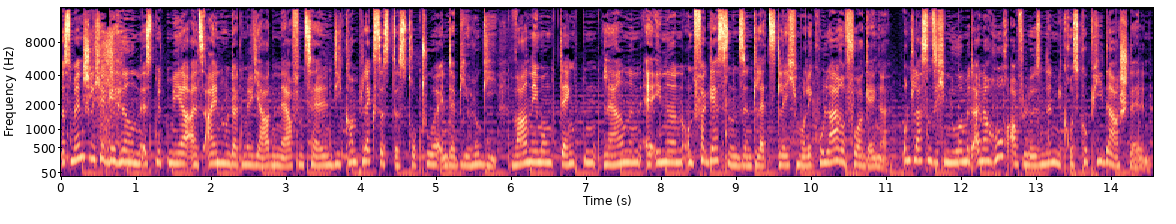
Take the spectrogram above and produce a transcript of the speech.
Das menschliche Gehirn ist mit mehr als 100 Milliarden Nervenzellen die komplexeste Struktur in der Biologie. Wahrnehmung, Denken, Lernen, Erinnern und Vergessen sind letztlich molekulare Vorgänge und lassen sich nur mit einer hochauflösenden Mikroskopie darstellen.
